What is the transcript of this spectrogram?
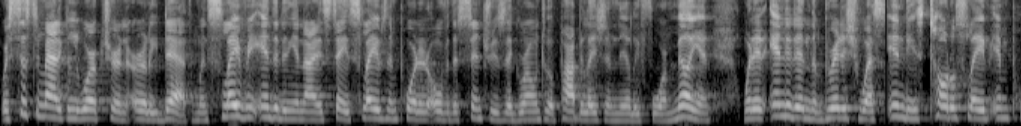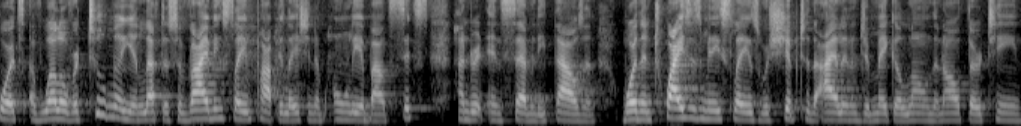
were systematically worked to an early death. When slavery ended in the United States, slaves imported over the centuries had grown to a population of nearly 4 million. When it ended in the British West Indies, total slave imports of well over 2 million left a surviving slave population of only about 670,000. More than twice as many slaves were shipped to the island of Jamaica alone than all 13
